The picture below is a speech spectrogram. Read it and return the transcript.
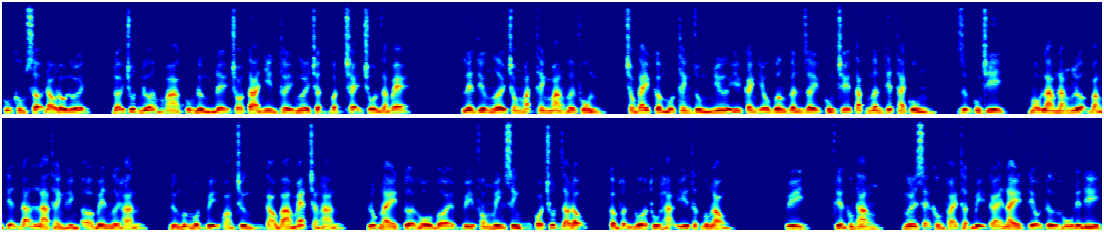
cũng không sợ đau đầu lưỡi, đợi chút nữa mà cũng đừng để cho ta nhìn thấy ngươi chật vật chạy trốn dáng vẻ lên tiếng người trong mắt thanh mang hơi phun, trong tay cầm một thanh dùng như ý cảnh yêu vương gân dây cung chế tắc ngân thiết thai cung, dựng cung chi, màu lam năng lượng băng tiễn đã là thành hình ở bên người hắn, đứng vững một vị khoảng chừng cao ba mét chẳng hắn, lúc này tựa hồ bởi vì phong minh sinh có chút dao động, cầm thuẫn búa thủ hạ ý thức buông lỏng. Uy, phiền không thăng, ngươi sẽ không phải thật bị cái này tiểu tử hù đến đi.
